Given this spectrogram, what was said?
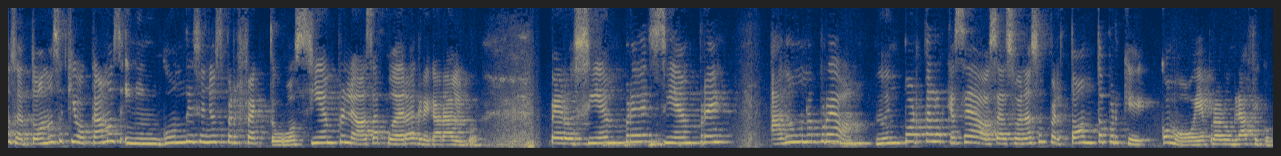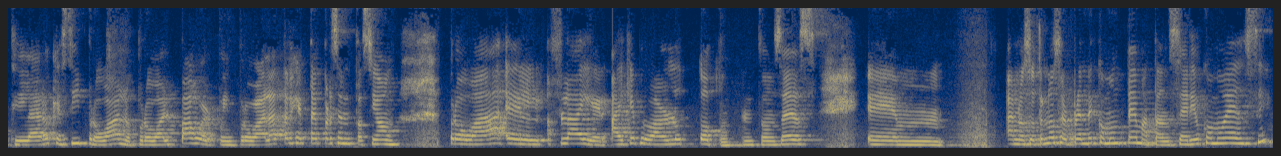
o sea, todos nos equivocamos y ningún diseño es perfecto, o siempre le vas a poder agregar algo, pero siempre, siempre hagan una prueba, no importa lo que sea, o sea, suena súper tonto porque, ¿cómo voy a probar un gráfico? Claro que sí, probalo, probar el PowerPoint, probar la tarjeta de presentación, probar el flyer, hay que probarlo todo. Entonces, em, a nosotros nos sorprende como un tema tan serio como ese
